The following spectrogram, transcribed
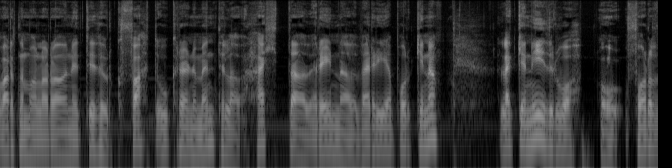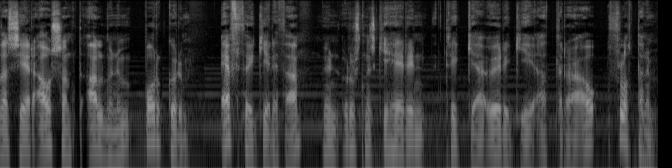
varnamálaráðanitið hefur kvatt úkrænumenn til að hætta að reyna að verja borgina, leggja niður vopn og forða sér ásamt almennum borgurum. Ef þau gerir það, mun rúsneski herin tryggja öryggi allra á flottanum.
